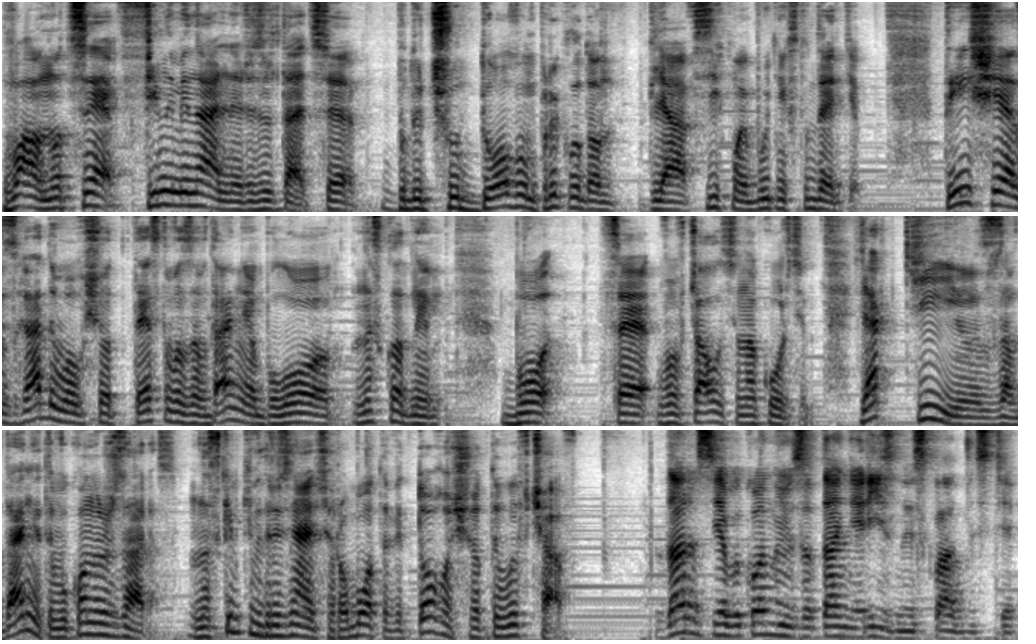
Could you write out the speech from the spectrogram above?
Вау, ну це феноменальний результат. Це буде чудовим прикладом для всіх майбутніх студентів. Ти ще згадував, що тестове завдання було нескладним, бо це вивчалося на курсі. Які завдання ти виконуєш зараз? Наскільки відрізняється робота від того, що ти вивчав? Зараз я виконую завдання різної складності:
